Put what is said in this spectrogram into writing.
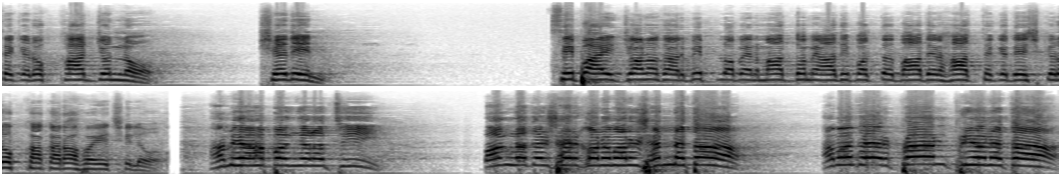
থেকে রক্ষার জন্য সেদিন সিপাহী জনতার বিপ্লবের মাধ্যমে আধিপত্যবাদের হাত থেকে দেশকে রক্ষা করা হয়েছিল। আমি আহ্বান জানাচ্ছি বাংলাদেশের গণমানুষের নেতা, আমাদের প্রাণ প্রিয় নেতা,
